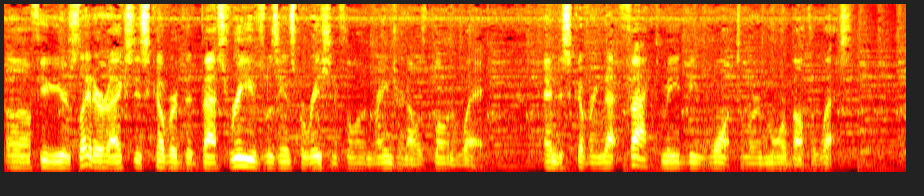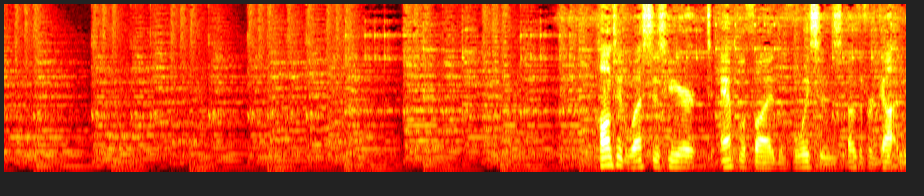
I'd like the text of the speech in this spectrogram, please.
A few years later, I actually discovered that Bass Reeves was the inspiration for the Lone Ranger, and I was blown away. And discovering that fact made me want to learn more about the West. Haunted West is here to amplify the voices of the forgotten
